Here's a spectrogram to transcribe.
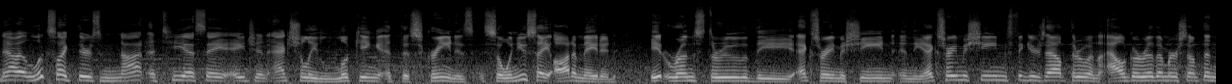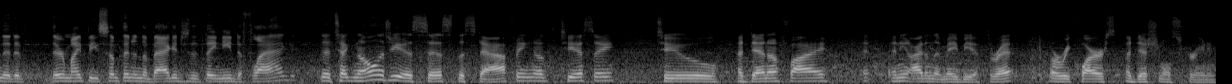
Now it looks like there's not a TSA agent actually looking at the screen. Is so when you say automated, it runs through the X-ray machine, and the X-ray machine figures out through an algorithm or something that if there might be something in the baggage that they need to flag. The technology assists the staffing of TSA to identify any item that may be a threat or requires additional screening.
